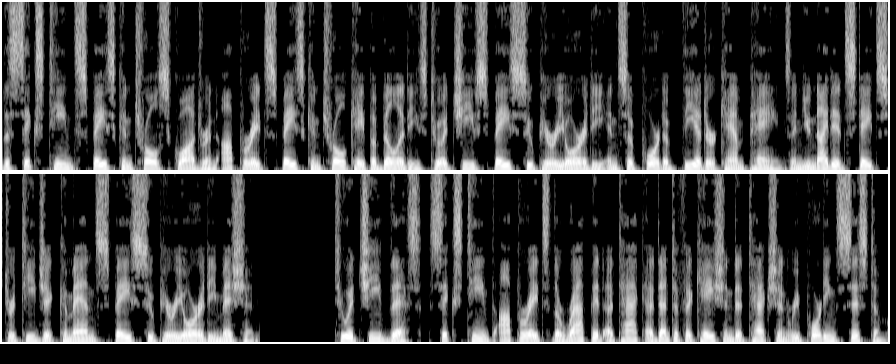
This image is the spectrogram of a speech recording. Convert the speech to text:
The 16th Space Control Squadron operates space control capabilities to achieve space superiority in support of theater campaigns and United States Strategic Command's Space Superiority Mission. To achieve this, 16th operates the Rapid Attack Identification Detection Reporting System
